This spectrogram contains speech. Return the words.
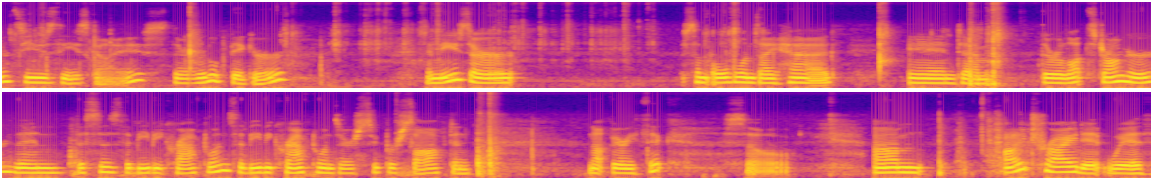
let's use these guys. They're a little bigger. And these are some old ones I had, and um, they're a lot stronger than this is the Beebeecraft ones. The Beebeecraft ones are super soft and not very thick. So um, I tried it with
